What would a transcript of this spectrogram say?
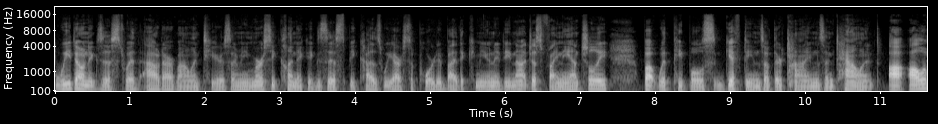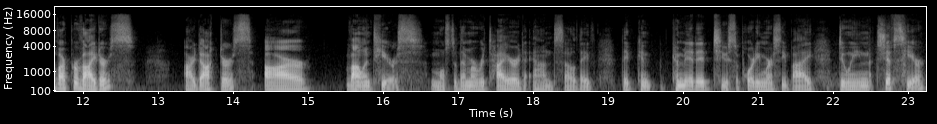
We don't exist without our volunteers. I mean, MERCI Clinic exists because we are supported by the community, not just financially, but with people's giftings of their times and talent. Uh, all of our providers, our doctors, are volunteers. Most of them are retired, and so they've they've committed to supporting MERCI by doing shifts here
